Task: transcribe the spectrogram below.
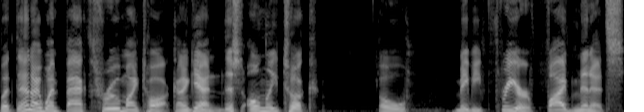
But then I went back through my talk. And again, this only took, oh, maybe three or five minutes.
